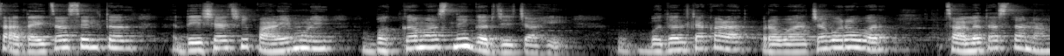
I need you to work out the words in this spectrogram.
साधायचा असेल तर देशाची पाळेमुळे भक्कम असणे गरजेचे आहे. बदलत्या काळात प्रवाहाच्या बरोबर चालत असताना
